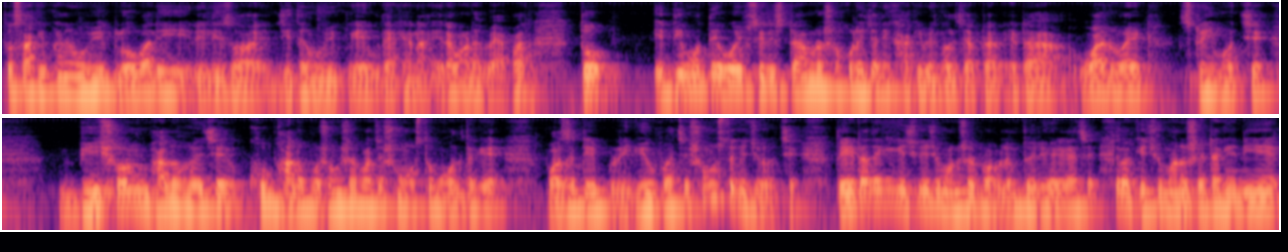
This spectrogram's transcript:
তো সাকিব খানের মুভি গ্লোবালি রিলিজ হয়, জিতের মুভি কেউ দেখে না, এরকম একটা ব্যাপার। তো ইতিমধ্যে ওয়েব সিরিজটা আমরা সকলেই জানি, খাকি বেঙ্গল চ্যাপ্টার এটা ওয়ার্ল্ড ওয়াইড স্ট্রিম হচ্ছে। ভীষণ ভালো হয়েছে, খুব ভালো প্রশংসা পাচ্ছে, সমস্ত মহল থেকে পজিটিভ রিভিউ পাচ্ছে, সমস্ত কিছু হচ্ছে। তো এটা থেকে কিছু কিছু মানুষের প্রবলেম তৈরি হয়ে গেছে। বা কিছু মানুষ এটাকে নিয়ে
